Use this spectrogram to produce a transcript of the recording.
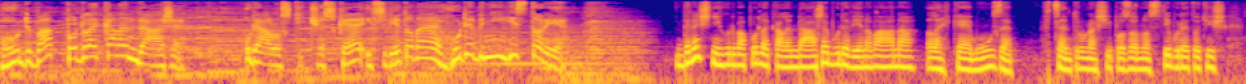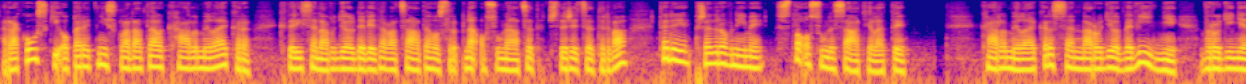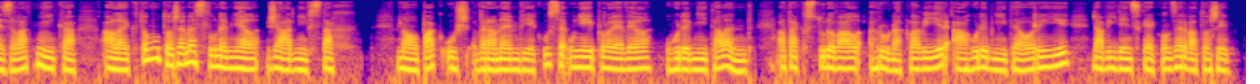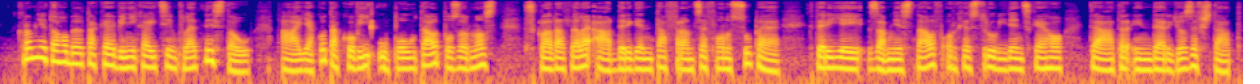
Hudba podle kalendáře. Události české i světové hudební historie. Dnešní hudba podle kalendáře bude věnována lehké můze. V centru naší pozornosti bude totiž rakouský operetní skladatel Karl Miléker, který se narodil 29. srpna 1842, tedy před rovnými 180 lety. Karl Miléker se narodil ve Vídni v rodině zlatníka, ale k tomuto řemeslu neměl žádný vztah. Naopak už v raném věku se u něj projevil hudební talent a tak studoval hru na klavír a hudební teorii na Vídeňské konzervatoři. Kromě toho byl také vynikajícím flétnistou a jako takový upoutal pozornost skladatele a dirigenta France von Suppé, který jej zaměstnal v orchestru vídeňského Theater in der Josefstadt.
